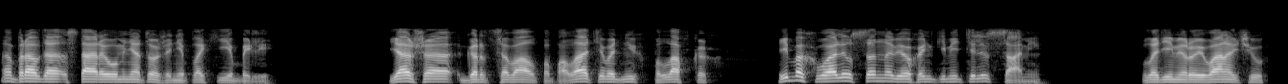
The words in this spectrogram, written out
А правда, старые у меня тоже неплохие были. Яша горцевал по палате в одних плавках, ибо хвалился навехонькими телесами. Владимиру Ивановичу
